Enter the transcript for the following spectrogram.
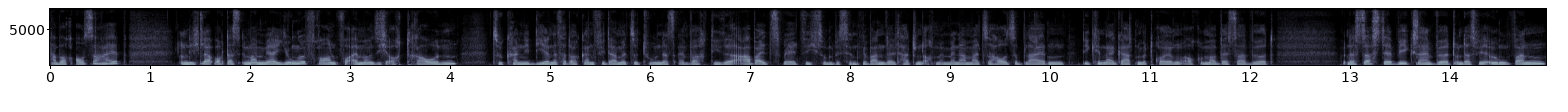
aber auch außerhalb. Und ich glaube auch, dass immer mehr junge Frauen vor allem sich auch trauen zu kandidieren. Das hat auch ganz viel damit zu tun, dass einfach diese Arbeitswelt sich so ein bisschen gewandelt hat und auch mehr Männer mal zu Hause bleiben, die Kindergartenbetreuung auch immer besser wird und dass das der Weg sein wird und dass wir irgendwann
